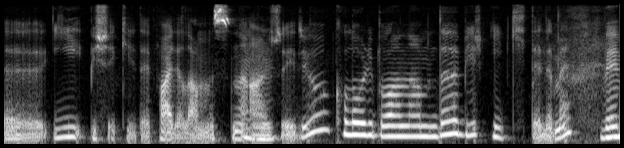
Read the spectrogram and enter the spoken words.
e, iyi bir şekilde faydalanmasını arzu ediyor. Colori bu anlamda bir ilk deneme. Ve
